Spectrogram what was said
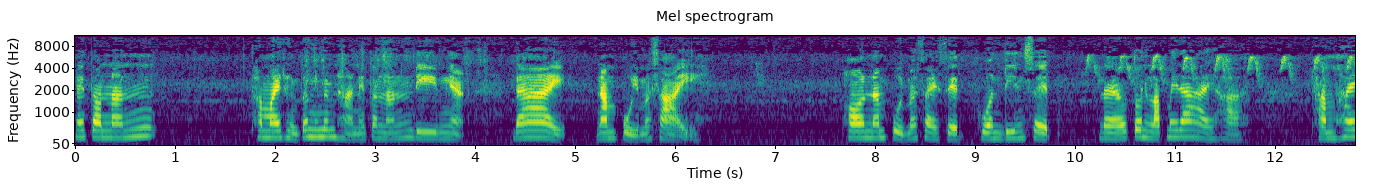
ในตอนนั้นทำไมถึงต้นนี้มีปัญหาในตอนนั้นดีมเนี่ย ได้นำปุ๋ยมาใส่ พอนำปุ๋ยมาใส่เสร็จพรวนดินเสร็จแล้วต้นรับไม่ได้ค่ะทำให้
